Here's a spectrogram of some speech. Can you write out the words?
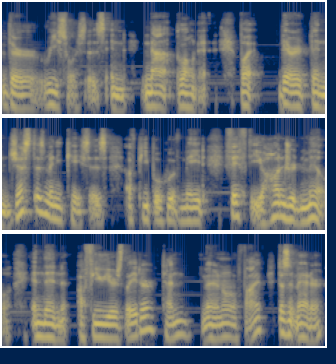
their resources and not blown it. But there have been just as many cases of people who have made 50, 100 mil, and then a few years later, 10, I don't know, five, doesn't matter,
